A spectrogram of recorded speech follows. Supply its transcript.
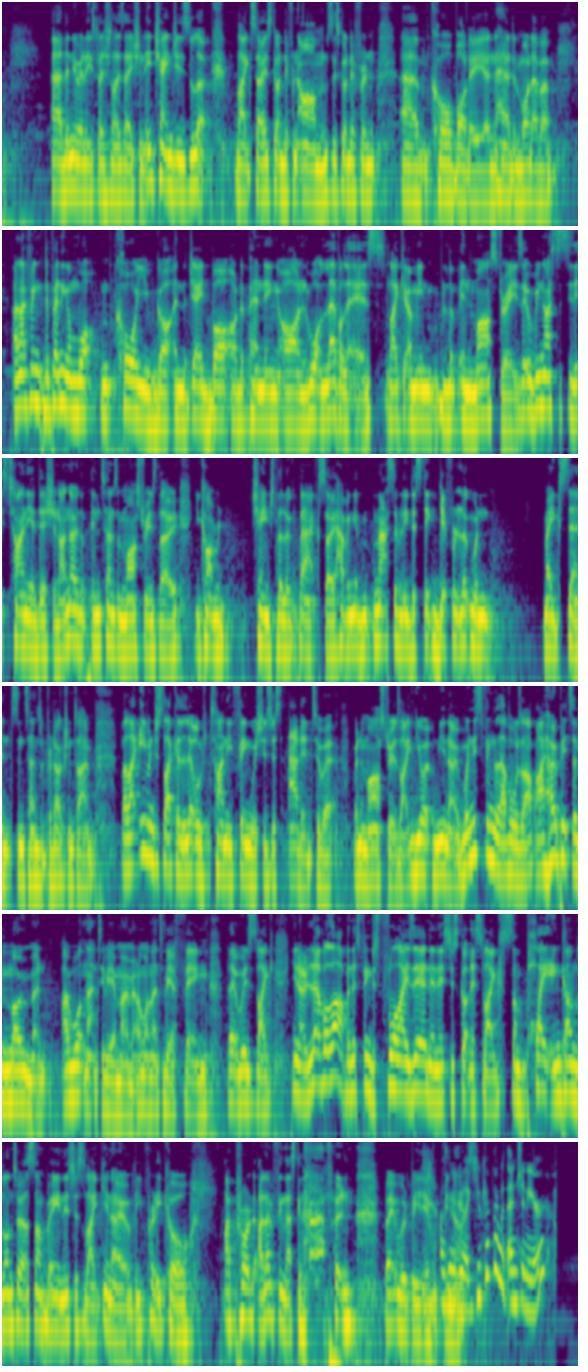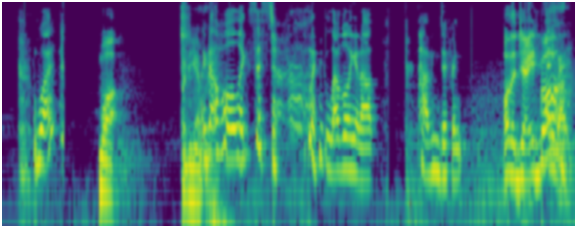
uh, the new elite specialization, it changes look. Like so, it's got different arms, it's got different um, core body and head and whatever. And I think depending on what core you've got in the Jade bot, or depending on what level it is, like I mean, in the masteries, it would be nice to see this tiny addition. I know that in terms of masteries, though, you can't change the look back, so having a massively distinct different look wouldn't make sense in terms of production time. But like even just like a little tiny thing which is just added to it when the master is like you're you know, when this thing levels up, I hope it's a moment. I want that to be a moment. I want that to be a thing that was like, you know, level up and this thing just flies in and it's just got this like some plating comes onto it or something and it's just like, you know, it'd be pretty cool. I prod I don't think that's gonna happen, but it would be it would I was be gonna be like, you get that with engineer? What? what? What do you Like that whole like system, like leveling it up, having different. Oh the Jade bot? Anyway.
